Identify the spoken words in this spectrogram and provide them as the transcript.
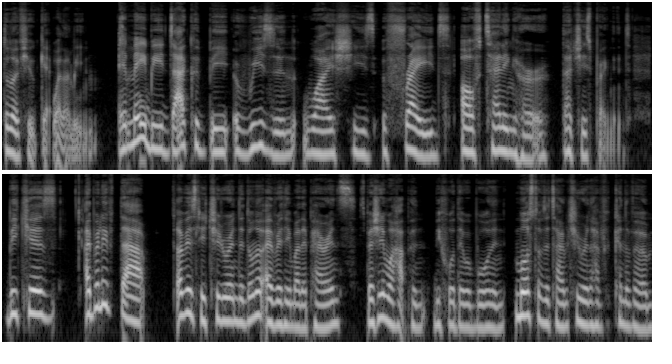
Don't know if you get what I mean. And maybe that could be a reason why she's afraid of telling her that she's pregnant. Because I believe that obviously children they don't know everything about their parents especially what happened before they were born and most of the time children have kind of a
